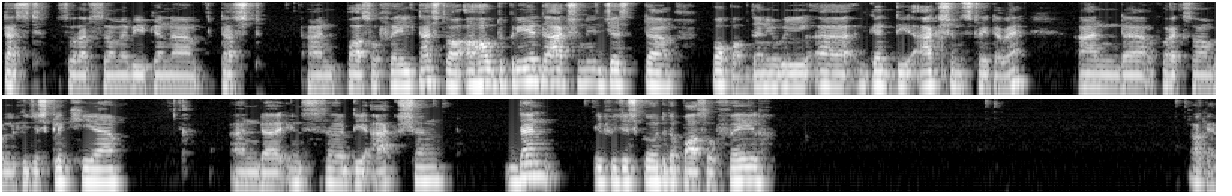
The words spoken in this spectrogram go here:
test. So that's uh, maybe you can um, test and pass or fail test. Or how to create the action is just um, pop up. Then you will uh, get the action straight away. And uh, for example if you just click here and uh, insert the action then if you just go to the pass or fail okay.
